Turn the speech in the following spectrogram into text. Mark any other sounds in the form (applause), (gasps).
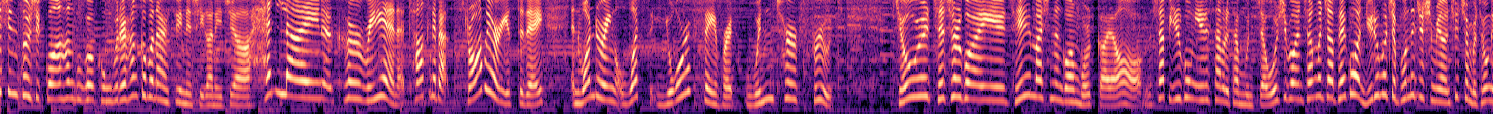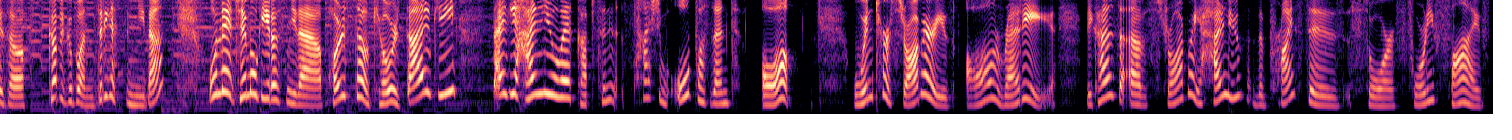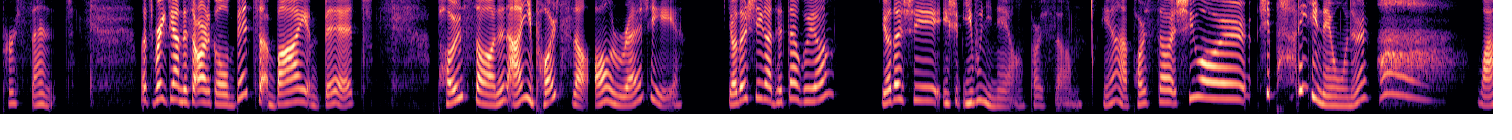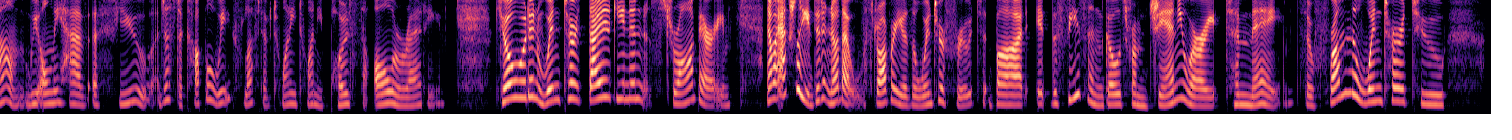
최신 소식과 한국어 공부를 한꺼번에 할 수 있는 시간이죠. Headline Korean, talking about strawberries today and wondering what's your favorite winter fruit. 겨울 제철 과일 제일 맛있는 건 뭘까요? 샵 1013으로 단 문자 50원, 장문자 100원, 유료 문자 보내주시면 추첨을 통해서 커피 쿠폰 드리겠습니다. 오늘 제목이 이렇습니다. 벌써 겨울 딸기? 딸기 한류의 값은 45% up. Winter strawberries already. Because of strawberry 한류, the prices soar 45%. Let's break down this article bit by bit. 벌써는 아니 벌써 already 8시가 됐다고요? 8시 22분이네요. 벌써. Yeah, 벌써 10월 18일이네요, 오늘. (gasps) Wow, we only have a few, just a couple weeks left of 2020. 벌써 already. 겨울은 winter, 딸기는 strawberry. Now, I actually didn't know that strawberry is a winter fruit, but it, the season goes from January to May. So from the winter to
